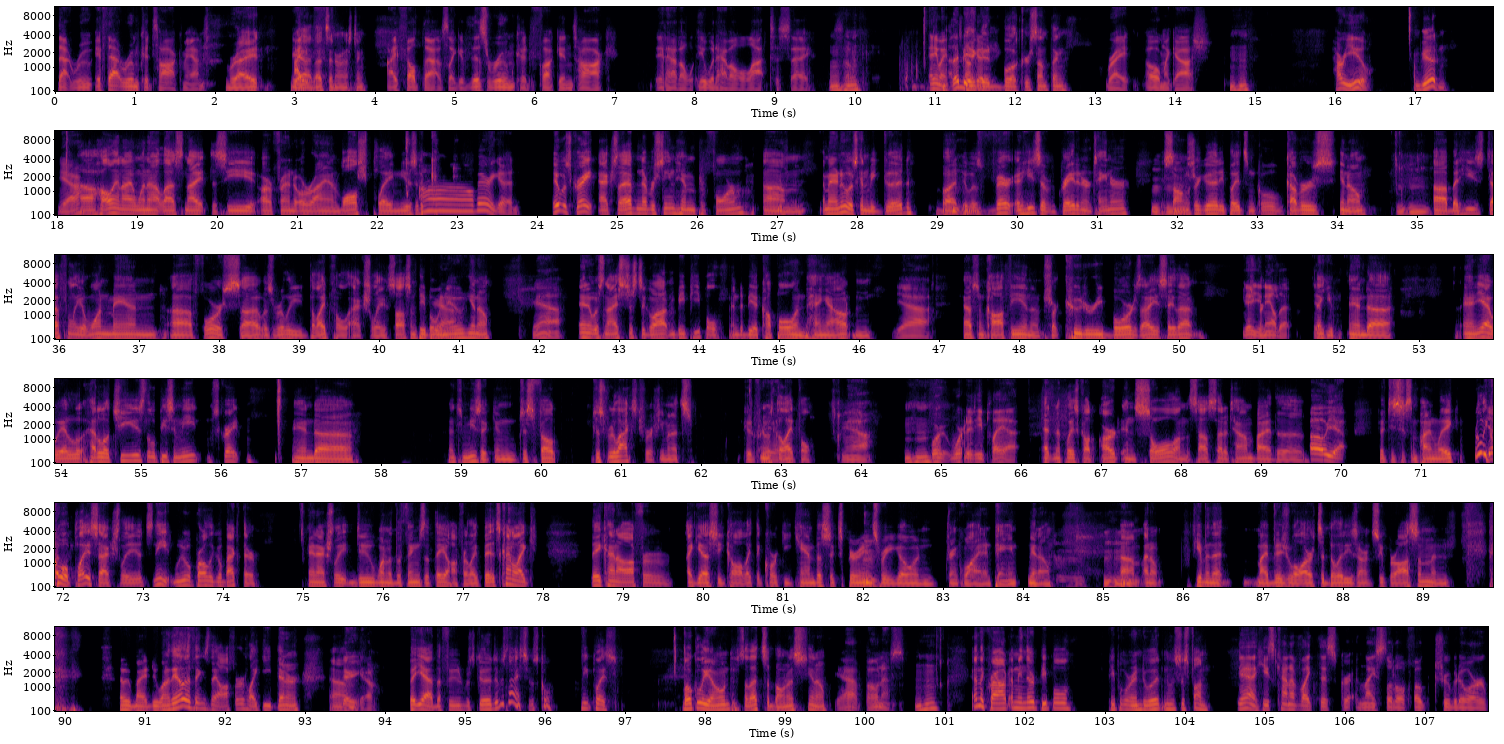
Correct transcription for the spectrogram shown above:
that room. If that room could talk, man, Right. Yeah, I- that's interesting. I felt that. It's like if this room could fucking talk, it had a it would have a lot to say. Mhm. Anyway, That'd be a good. book or something. right. Oh my gosh. Mhm. How are you? I'm good. Yeah. Uh, Holly and I went out last night to see our friend Orion Walsh play music. oh, very good. It was great, actually. I've never seen him perform. Um, I mean, I knew it was going to be good, but it Mhm. was very. And he's a great entertainer. His Mhm. songs are good. He played some cool covers, you know. Mhm. Uh, but he's definitely a one man uh, force. Uh, it was really delightful, actually. Saw some people Yeah. we knew, you know, Yeah. and it was nice just to go out and be people and to be a couple and hang out and Yeah. Have some coffee and a charcuterie board. Is that how you say that? Yeah. You nailed it. Yep. Thank you. And uh, and yeah, we had a little, had a little cheese, little piece of meat. It's great, and uh, had some music and just felt just relaxed for a few minutes. Good for you, It for was delightful. Yeah. Mm-hmm. Where Where did he play at? At in a place called Art and Soul on the south side of town by the Oh yeah. 56 and Pine Lake. Really Yep. cool place, actually. It's neat. We will probably go back there and actually do one of the things that they offer. Like it's kind of like they kind of offer, I guess you'd call it like the quirky canvas experience where you go and drink wine and paint, you know. Mhm. Um, I don't, given that my visual arts abilities aren't super awesome, and we might do one of the other things they offer, like eat dinner. Um, there you go. But yeah, the food was good. It was nice. It was cool. Neat place. Locally owned, so that's a bonus, you know. Yeah. Bonus. hmm And the crowd. I mean, there are people. People were into it, and it was just fun. Yeah, he's kind of like this gr- nice little folk troubadour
